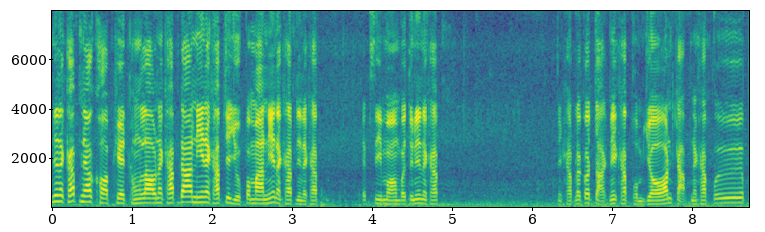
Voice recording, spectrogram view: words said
นี่นะครับแนวขอบเขตของเรานะครับ ด้านนี้นะครับจะอยู่ประมาณนี้นะครับนี่นะครับ FC มองไปตัวนี้นะครับ นี่ครับแล้วก็จากนี้ครับผมย้อนกลับนะครับปึ๊บไป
